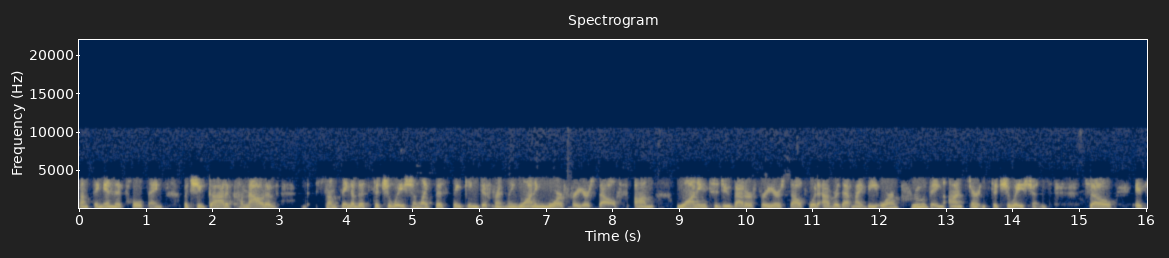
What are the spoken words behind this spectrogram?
something in this whole thing, but you got to come out of something of a situation like this thinking differently, wanting more for yourself, um, wanting to do better for yourself, whatever that might be, or improving on certain situations. So it's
